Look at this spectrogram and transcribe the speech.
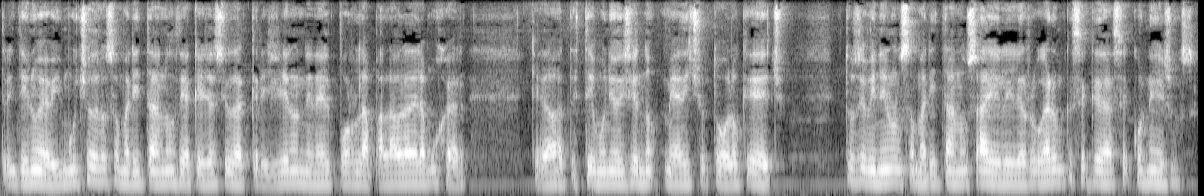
39. Y muchos de los samaritanos de aquella ciudad creyeron en él por la palabra de la mujer, que daba testimonio diciendo, me ha dicho todo lo que he hecho. Entonces vinieron los samaritanos a él y le rogaron que se quedase con ellos.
